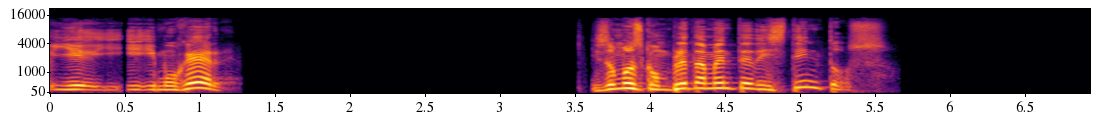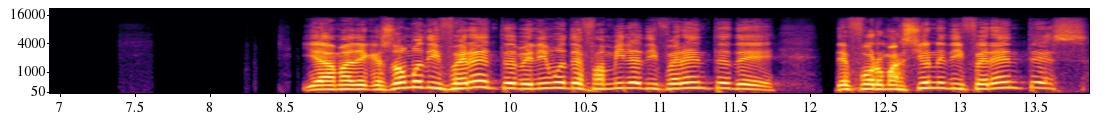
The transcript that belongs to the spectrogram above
y, y mujer. Y somos completamente distintos. Y además de que somos diferentes, venimos de familias diferentes, de, de formaciones diferentes.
